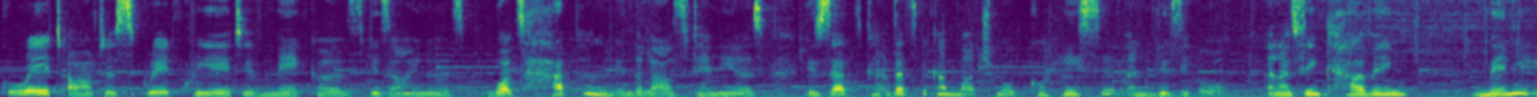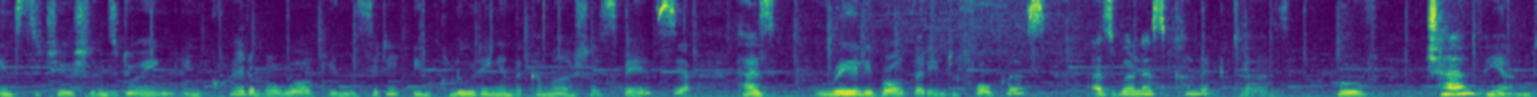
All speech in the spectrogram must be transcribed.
Great artists, great creative makers, designers. What's happened in the last 10 years is that that's become much more cohesive and visible. And I think having many institutions doing incredible work in the city, including in the commercial space, yeah. has really brought that into focus, as well as collectors who've championed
